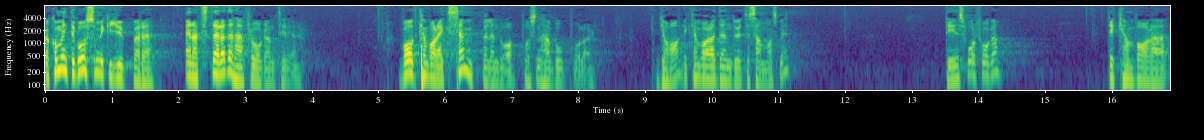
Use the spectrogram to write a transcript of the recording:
Jag kommer inte gå så mycket djupare än att ställa den här frågan till er. Vad kan vara exempel ändå på sådana här bopålar? Ja, det kan vara den du är tillsammans med. Det är en svår fråga. Det kan vara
